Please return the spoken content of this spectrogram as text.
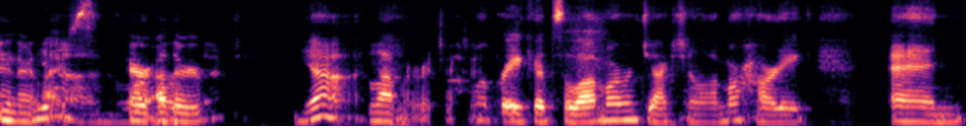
in our yeah, lives or other. Rejection. Yeah. A lot more rejection. more breakups, a lot more rejection, a lot more heartache. And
